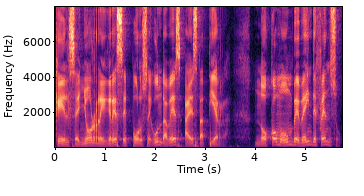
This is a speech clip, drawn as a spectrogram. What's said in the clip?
que el Señor regrese por segunda vez a esta tierra no como un bebé indefenso,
